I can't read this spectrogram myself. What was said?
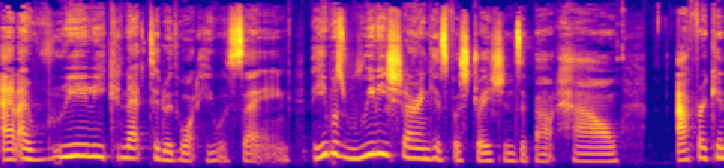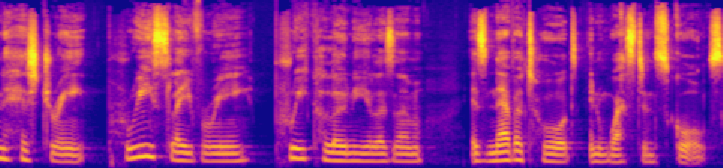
And I really connected with what he was saying. He was really sharing his frustrations about how African history, pre slavery, pre colonialism, is never taught in Western schools.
